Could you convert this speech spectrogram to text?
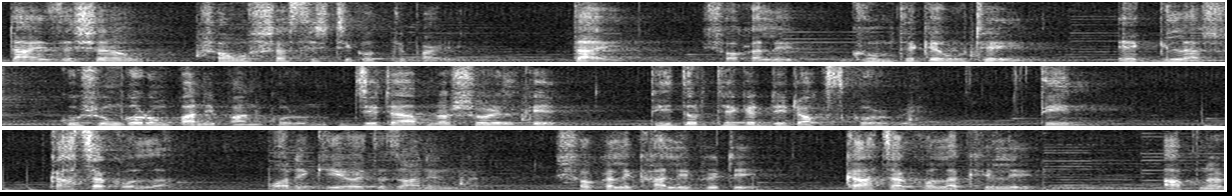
ডাইজেশনেও সমস্যার সৃষ্টি করতে পারে। তাই সকালে ঘুম থেকে উঠেই এক গ্লাস কুসুম গরম পানি পান করুন, যেটা আপনার শরীরকে ভিতর থেকে ডিটক্স করবে। তিন কাঁচা কলা। অনেকেই হয়তো জানেন না, সকালে খালি পেটে কাঁচা কলা খেলে আপনার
